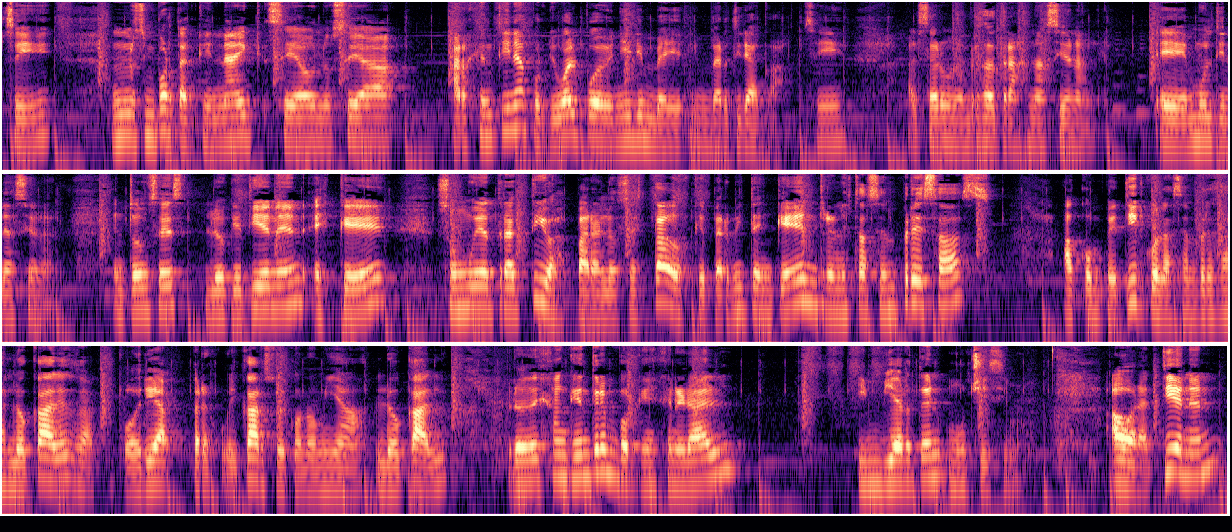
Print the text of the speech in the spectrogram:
¿sí? No nos importa que Nike sea o no sea Argentina, porque igual puede venir a invertir acá, ¿sí? al ser una empresa transnacional. Eh, multinacional. Entonces, lo que tienen es que son muy atractivas para los estados que permiten que entren estas empresas a competir con las empresas locales, o sea, podría perjudicar su economía local, pero dejan que entren porque en general invierten muchísimo. Ahora, tienen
